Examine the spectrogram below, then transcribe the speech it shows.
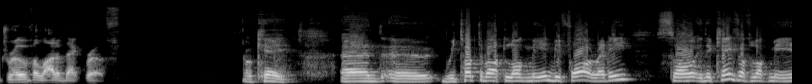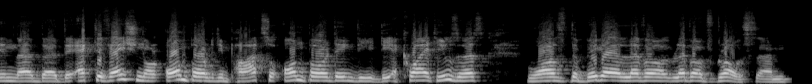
drove a lot of that growth. Okay. And uh, we talked about LogMeIn before already. So in the case of LogMeIn, uh, the, the activation or onboarding part, so onboarding the, the acquired users was the bigger level level of growth. Um,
